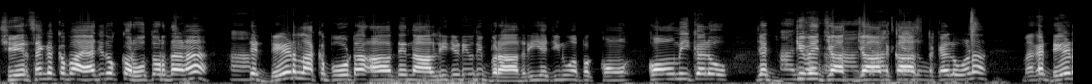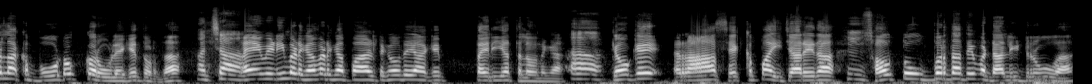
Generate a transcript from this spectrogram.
ਸ਼ੇਰ ਸਿੰਘ ਕਬਾਇਆ ਜਦੋਂ ਘਰੋਂ ਤੁਰਦਾ ਨਾ ਹਾਂ। ਤੇ 1.5 ਲੱਖ ਵੋਟ ਆਪਦੇ ਨਾਲ ਦੀ ਜਿਹੜੀ ਉਹਦੀ ਬਰਾਦਰੀ ਹੈ ਜਿਹਨੂੰ ਆਪਾਂ ਕੌ- ਕੌਮ ਹੀ ਕਹ ਲੋ ਜਾਂ ਹਾਂ, ਕਿਵੇਂ ਜਾਤ ਹਾਂ, ਜਾਤ ਜਾਤ ਕਹਿ ਕਾਸਟ ਲਓ। ਕਹ ਲੋ ਹਨਾ। ਮੈਂ ਕਿਹਾ 1.5 ਲੱਖ ਵੋਟ ਉਹ ਘਰੋਂ ਲੈ ਕੇ ਤੁਰਦਾ। ਅੱਛਾ। ਐਵੇਂ ਨਹੀਂ ਵੜੀਆਂ ਵੜੀਆਂ ਪਾਰਟੀਆਂ ਉਹਦੇ ਆ ਕੇ ਪੈਰੀ ਹੱਥ ਲਾਉਂਦੀਆਂ। ਹਾਂ। ਕਿਉਂਕਿ ਰਾਜ ਸਿੱਖ ਭਾਈਚਾਰੇ ਦਾ। ਸਭ ਤੋਂ ਉੱਭਰਦਾ ਤੇ ਵੱਡਾ ਲੀਡਰ ਉਹ ਆ।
